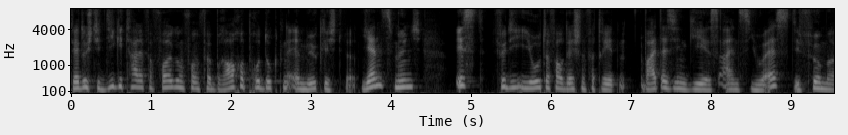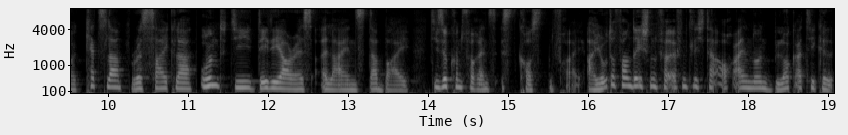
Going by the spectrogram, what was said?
der durch die digitale Verfolgung von Verbraucherprodukten ermöglicht wird. Jens Münch ist für die IOTA Foundation vertreten. Weiter sind GS1 US, die Firma Ketzler, Recycler und die DDRS Alliance dabei. Diese Konferenz ist kostenfrei. IOTA Foundation veröffentlichte auch einen neuen Blogartikel,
